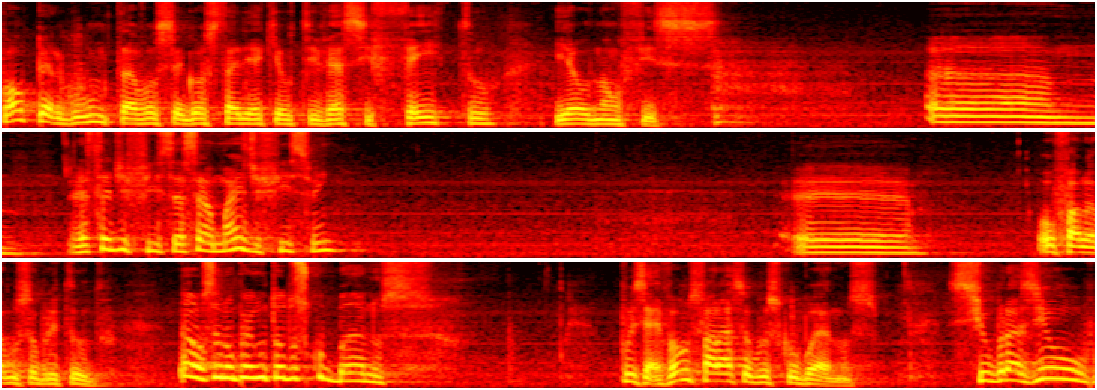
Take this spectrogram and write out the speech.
qual pergunta você gostaria que eu tivesse feito e eu não fiz? essa é difícil, essa é a mais difícil, hein? É... Ou falamos sobre tudo? Não, você não perguntou dos cubanos. Pois é, vamos falar sobre os cubanos. Se o Brasil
